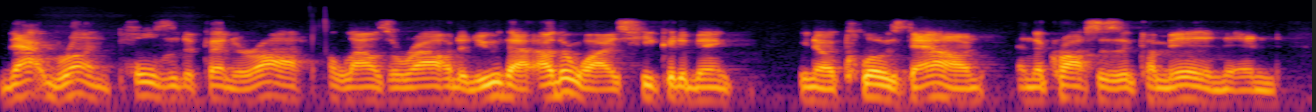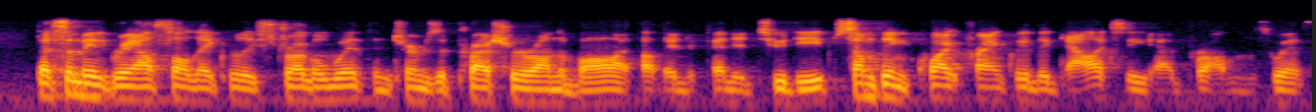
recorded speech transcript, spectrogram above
That run pulls the defender off, allows Araujo to do that. Otherwise, he could have been, you know, closed down and the crosses had come in. And that's something Real Salt Lake really struggled with in terms of pressure on the ball. I thought they defended too deep. Something, quite frankly, the Galaxy had problems with,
